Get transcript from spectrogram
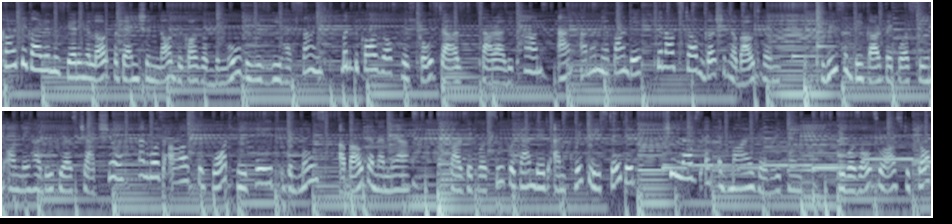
Kartik Aaryan is getting a lot of attention not because of the movies he has signed, but because of his co-stars Sara Ali Khan and Ananya Panday cannot stop gushing about him. Recently, Kartik was seen on Neha Dhupia's chat show and was asked what he hates the most about Ananya. Kartik was super candid and quickly stated she loves and admires everything. He was also asked to top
